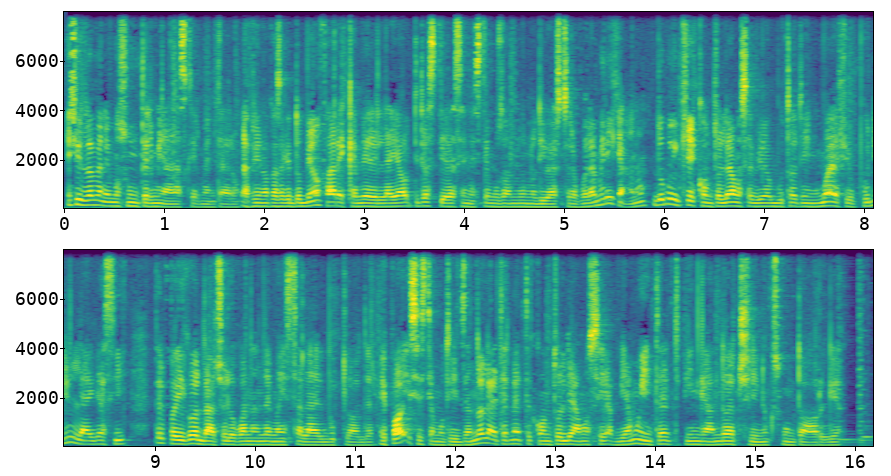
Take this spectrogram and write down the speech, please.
e ci troveremo su un terminale a schermo intero. La prima cosa che dobbiamo fare è cambiare il layout di tastiera se ne stiamo usando uno diverso da quello americano, dopodiché controlliamo se abbiamo buttato in UEFI oppure in Legacy per poi ricordarcelo quando andremo a installare il bootloader. E poi se stiamo utilizzando l'Ethernet controlliamo se abbiamo internet pingando archlinux.org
